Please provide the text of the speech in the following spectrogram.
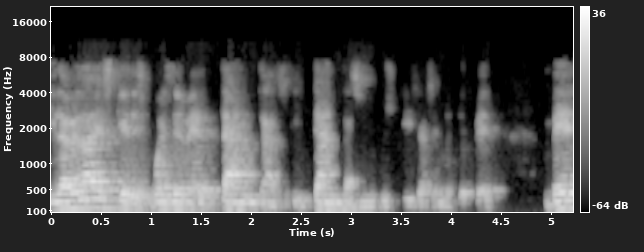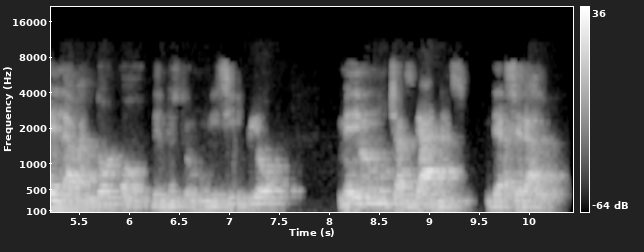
y la verdad es que después de ver tantas y tantas injusticias en Metepec, ver el abandono de nuestro municipio, me dieron muchas ganas de hacer algo.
